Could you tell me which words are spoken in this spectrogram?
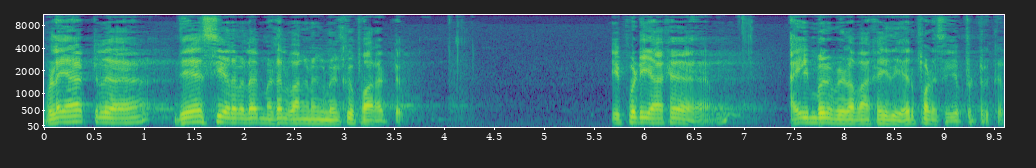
விளையாட்டில் தேசிய அளவில் மெடல் வாங்கினவங்களுக்கு பாராட்டு. இப்படியாக ஐம்பது விழாவாக இது ஏற்பாடு செய்யப்பட்டிருக்கு.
